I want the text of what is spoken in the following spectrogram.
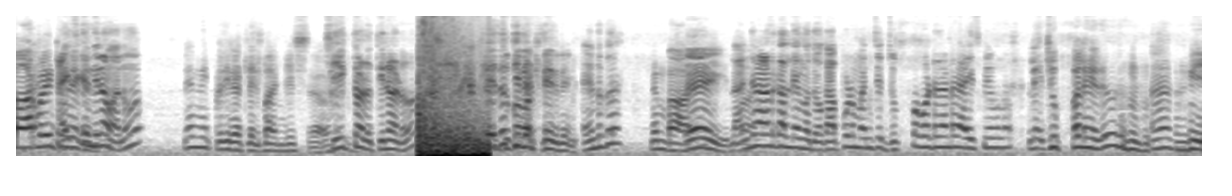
నార్మల్ ఐస్ క్రీమ్ ఇంటర్వ్యూ తినవా నువ్వు? నేను ఇప్పుడు తినట్లేదు బంద్ చేసిన. చీక్తాడు తినాడు. లేదు తినట్లేదు నేను. ఎందుకు? నేను బాగా ఏయ్ లంజన ఆడకాలు తెగదు ఒకప్పుడు మంచి జుప్ప కొట్టదంటే ఐస్ క్రీమ్ లే, చుప్పలేదు ఆ. ఈ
